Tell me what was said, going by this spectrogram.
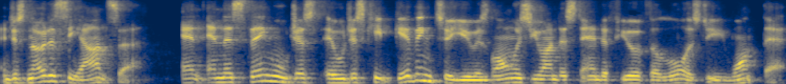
And just notice the answer. And, and this thing will just, it will just keep giving to you as long as you understand a few of the laws. Do you want that?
